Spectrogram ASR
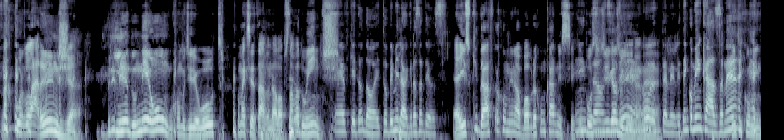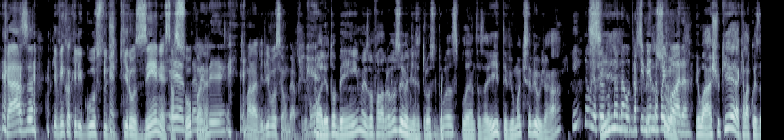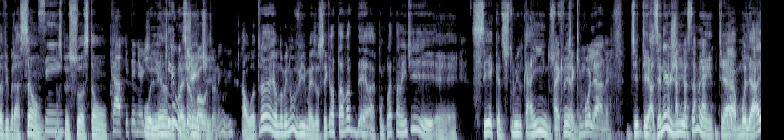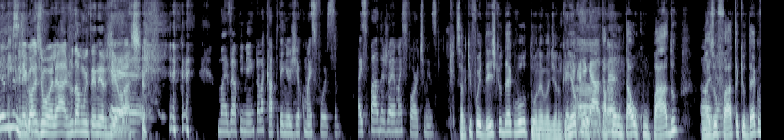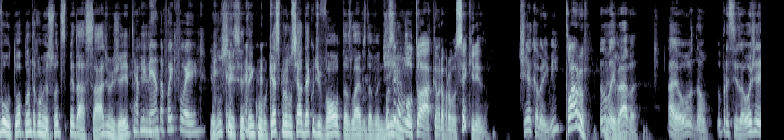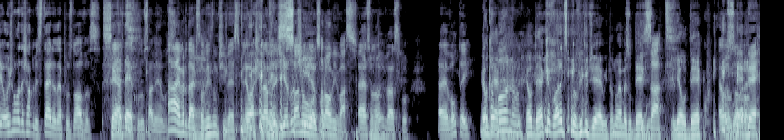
na cor laranja, brilhando, neon, como diria o outro. Como é que você tá, Wanda Lopes? Tava doente. É, eu fiquei dodói. Tô bem melhor, graças a Deus. É isso que dá ficar comendo abóbora com carne seca em posto Então, de gasolina, vê? né? Puta, Lili, tem que comer em casa, né? Tem que comer em casa, porque vem com aquele gosto de querosene, essa Eita, sopa, né? Lili. Que maravilha. E você, Humberto, tudo bom? Olha, eu tô bem, mas vou falar pra você, Vandinha. Você trouxe duas plantas aí, teve uma que você viu já. Então, eu ia perguntar da outra. A pimenta foi embora. Eu acho que é aquela coisa da vibração. Sim. As pessoas estão Capta energia. olhando O que, que pra aconteceu gente. com a outra? Eu nem vi. A outra eu também não vi, mas eu sei que ela tava é, completamente é, seca, destruindo, caindo, Ah, é que sofrendo. tinha que molhar, né? Tinha- Tinha as energias também. Tinha molhar e as energias. Esse negócio de molhar ajuda muito a energia, eu É. acho. Mas a pimenta, ela capta energia com mais força. A espada já é mais forte mesmo. Sabe que foi desde que o Deco voltou, né, Vandinha? Não queria carregado, né? apontar o culpado, mas Olha. o fato é que o Deco voltou, a planta começou a despedaçar de um jeito A que... pimenta foi que foi. Eu não sei se você tem culpa. Quer se pronunciar, Deco de volta às lives da Vandinha? Você não voltou a câmera pra você, querido? Tinha câmera em mim? Claro. Eu não é. lembrava. Ah, eu não. Não precisa. Hoje, hoje vamos deixar no mistério, né, pros novos. Certo. Quem é Deco, não sabemos. Ah, é verdade. Talvez não tivesse mesmo. Eu acho que na. Vandinha não só tinha, No, só no Alvivaço. É, sou nove Vasco, pô. É, voltei. É Meu o Deco. É o Deco agora desprovido de ego, então não é mais o Dego. Exato. Ele é o Deco. É o Agora. Dedé.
